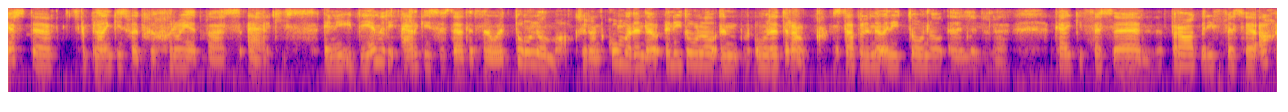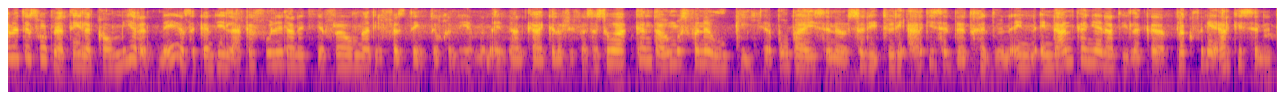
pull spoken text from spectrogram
eerste plantjies wat gegroei het was ertjies. En die idee met die ertjies is dat dit nou 'n tonnel maak. So dan kom hulle nou in die tonnel in om dit rank. Stap hulle nou in die tonnel in en hulle kyk die visse en hulle praat met die visse. Ag en dit is ook natuurlik kalmerend, né? Nee? As 'n kind nie lekker voel nie, dan het juffrou hom na die visdink toe geneem en dan kyk hulle of die visse. So 'n kind hou mos van 'n hoekie, 'n pophuis en nou. So die so die ertjies het dit gedoen. En en dan kan jy natuurlik 'n pluk van die ertjies en dit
